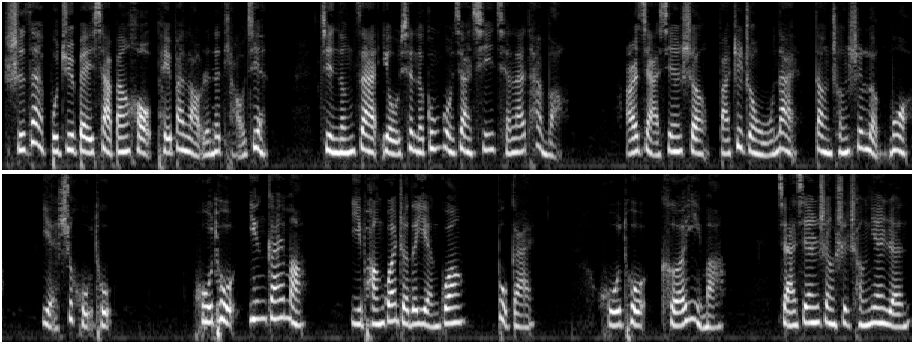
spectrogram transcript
实在不具备下班后陪伴老人的条件。仅能在有限的公共假期前来探望，而贾先生把这种无奈当成是冷漠，也是糊涂。糊涂应该吗？以旁观者的眼光，不该。糊涂可以吗？贾先生是成年人，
